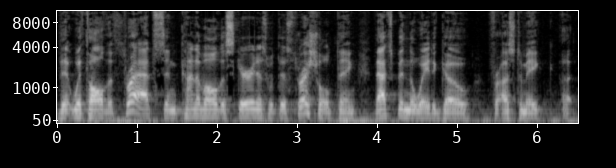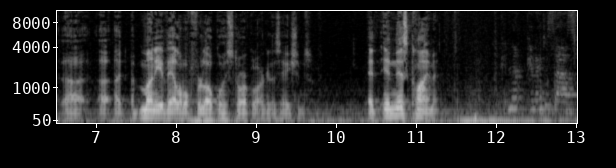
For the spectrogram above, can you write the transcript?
that with all the threats and kind of all the scariness with this threshold thing, that's been the way to go for us to make uh, uh, uh, uh money available for local historical organizations in, in this climate. Can I, can I just ask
